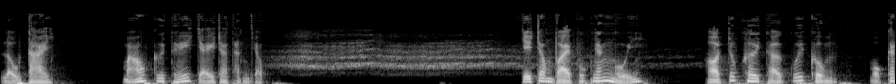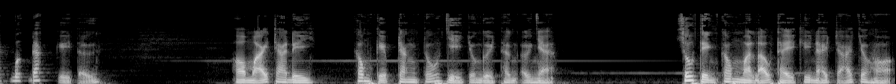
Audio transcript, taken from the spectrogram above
lỗ tai Máu cứ thế chảy ra thành dọc Chỉ trong vài phút ngắn ngủi Họ trút hơi thở cuối cùng Một cách bất đắc kỳ tử. Họ mãi ra đi Không kịp trăng trố gì cho người thân ở nhà. Số tiền công mà lão thầy khi nãy trả cho họ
